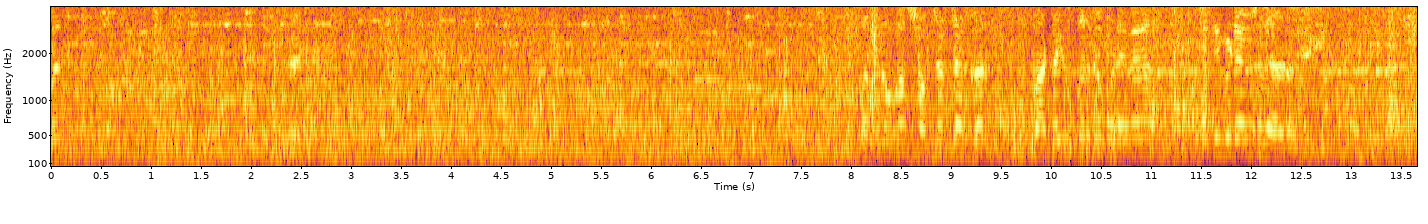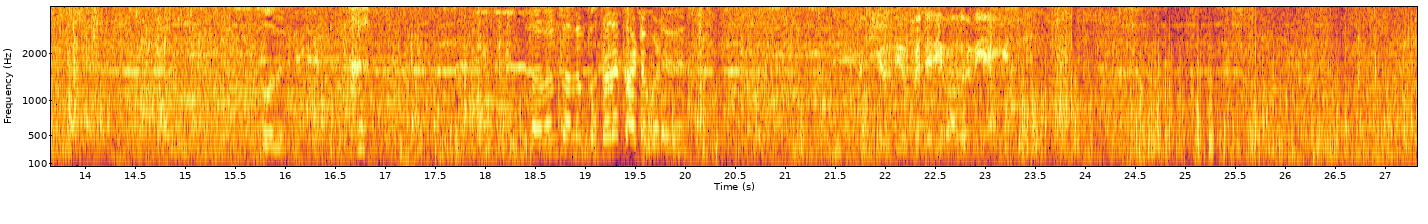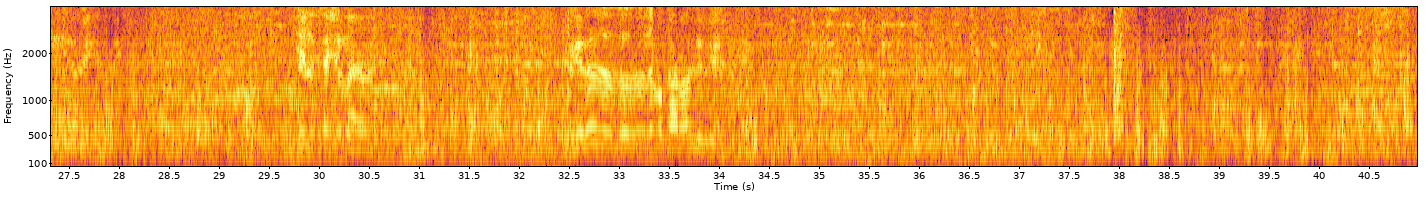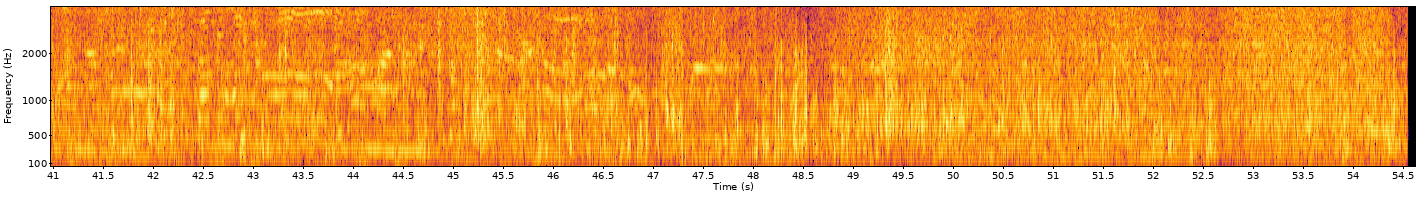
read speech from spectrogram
होंगे पत्थरों का स्ट्रक्चर चेक कर, कांटे यूँ करके पड़े हुए हैं, किसी भी टाइम स्लाइड हो जाएगी। वो देख। सालम सालम पत्थर कांटे पड़े हुए हैं। यूट्यूब पे तेरी आवाज़ें भी आएँगी। हिल स्टेशन आया आया है कहते हैं दस दस से मकान गिर गए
